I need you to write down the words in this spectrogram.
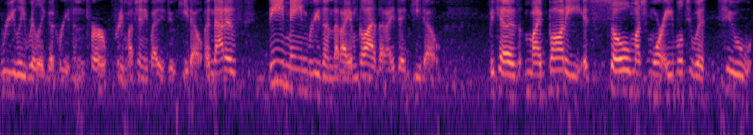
really, really good reason for pretty much anybody to do keto. And that is the main reason that I am glad that I did keto because my body is so much more able to, to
